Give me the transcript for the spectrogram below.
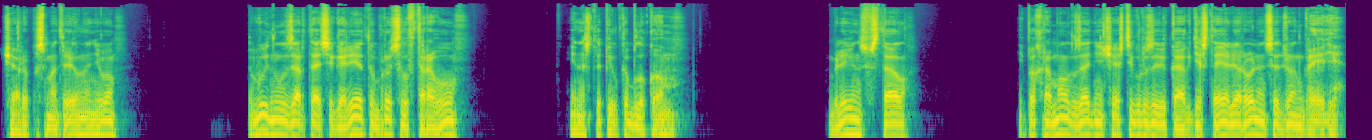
Чарро посмотрел на него — вынул изо рта сигарету, бросил в траву и наступил каблуком. Блевинс встал и похромал к задней части грузовика, где стояли Роллинс и Джон Грейди.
